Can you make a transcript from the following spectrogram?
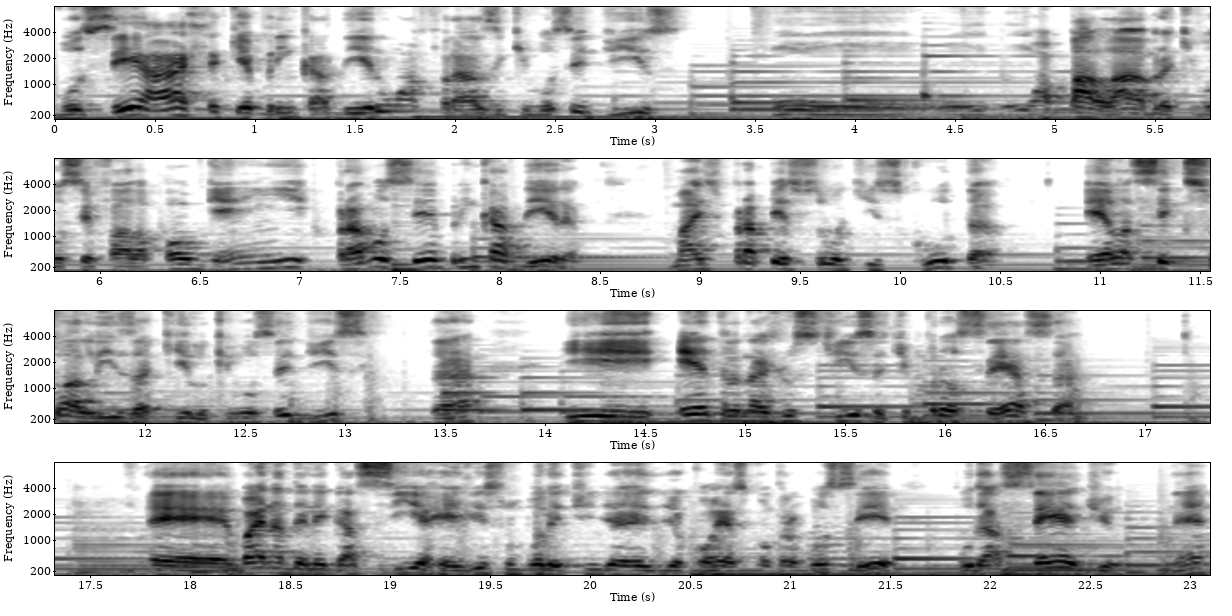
você acha que é brincadeira uma frase que você diz, um, um, uma palavra que você fala para alguém e para você é brincadeira, mas para a pessoa que escuta, ela sexualiza aquilo que você disse, tá? E entra na justiça, te processa é, vai na delegacia, registra um boletim de, de ocorrência contra você por assédio, né?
